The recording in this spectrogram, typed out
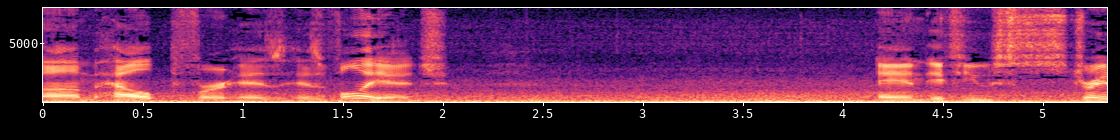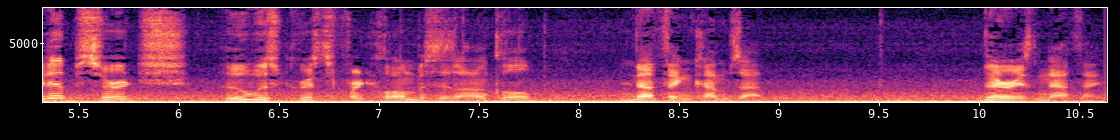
um, help for his, his voyage. And if you straight up search who was Christopher Columbus's uncle, nothing comes up. There is nothing.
